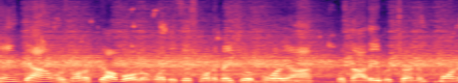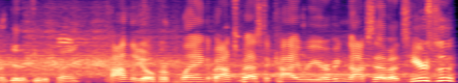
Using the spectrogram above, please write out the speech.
came down, was going to double it, where they just wanted to make sure Bojan was not able to turn the corner and get into the paint. Conley overplaying a bounce pass to Kyrie Irving, knocks that bounce. Here's the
